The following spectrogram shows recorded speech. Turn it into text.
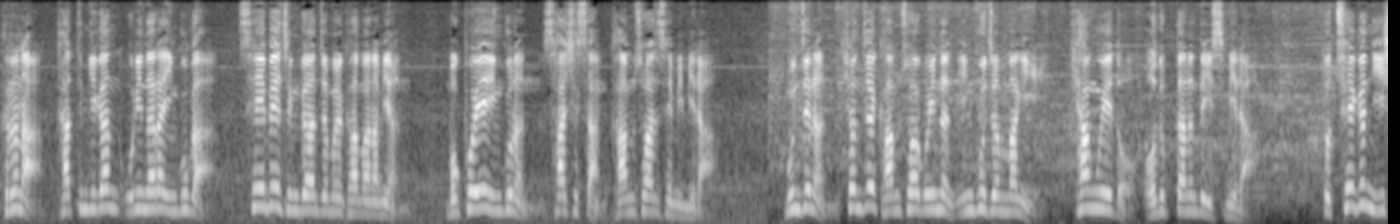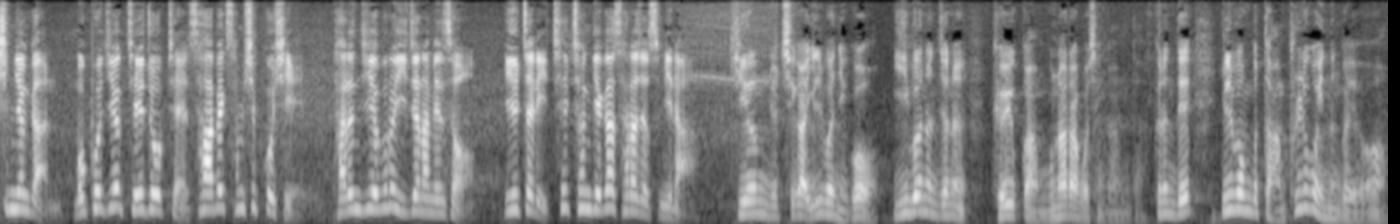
그러나 같은 기간 우리나라 인구가 3배 증가한 점을 감안하면 목포의 인구는 사실상 감소한 셈입니다. 문제는 현재 감소하고 있는 인구 전망이 향후에도 어둡다는 데 있습니다. 또 최근 20년간 목포 지역 제조업체 430곳이 다른 지역으로 이전하면서 일자리 7천 개가 사라졌습니다. 기업 유치가 1번이고 2번은 저는 교육과 문화라고 생각합니다. 그런데 1번부터 안 풀리고 있는 거예요.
